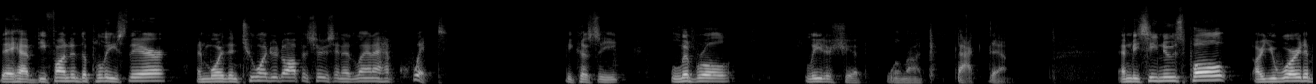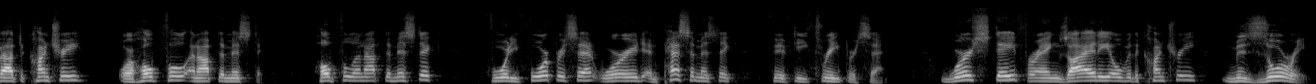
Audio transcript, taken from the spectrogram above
They have defunded the police there, and more than 200 officers in Atlanta have quit because the liberal leadership will not back them. NBC News poll Are you worried about the country or hopeful and optimistic? Hopeful and optimistic, 44%, worried and pessimistic, 53%. Worst state for anxiety over the country, Missouri.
